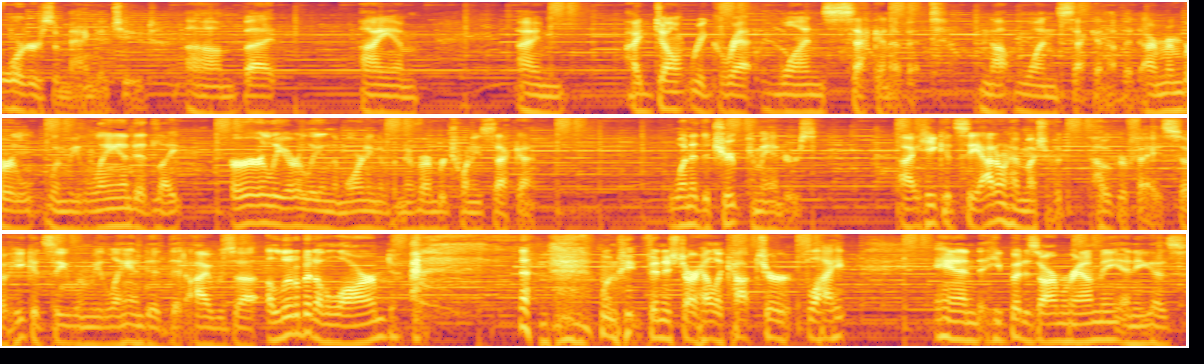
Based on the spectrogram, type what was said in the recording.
orders of magnitude. Um, but I am, I'm, I don't regret one second of it not one second of it. I remember when we landed like early, early in the morning of November 22nd, one of the troop commanders, uh, he could see, I don't have much of a poker face, so he could see when we landed that I was uh, a little bit alarmed when we finished our helicopter flight. And he put his arm around me and he goes,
